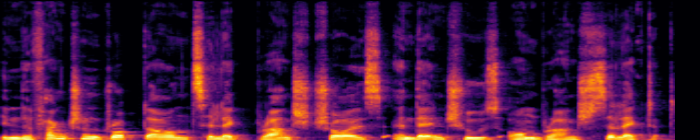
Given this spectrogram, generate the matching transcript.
In the function dropdown, select branch choice and then choose on branch selected.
